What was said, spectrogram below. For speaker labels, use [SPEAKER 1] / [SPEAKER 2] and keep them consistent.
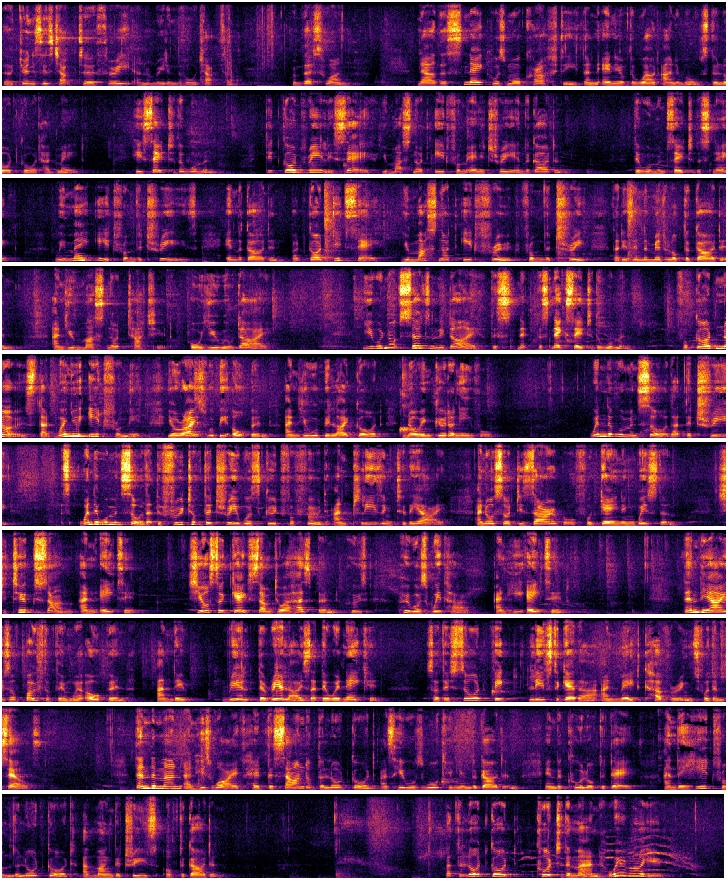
[SPEAKER 1] Genesis chapter 3, and I'm reading the whole chapter. From verse 1 Now the snake was more crafty than any of the wild animals the Lord God had made. He said to the woman, Did God really say, You must not eat from any tree in the garden? The woman said to the snake, We may eat from the trees in the garden, but God did say, You must not eat fruit from the tree that is in the middle of the garden, and you must not touch it or you will die. You will not certainly die, the, sna- the snake said to the woman, for God knows that when you eat from it, your eyes will be opened and you will be like God, knowing good and evil. When the woman saw that the tree when the woman saw that the fruit of the tree was good for food and pleasing to the eye, and also desirable for gaining wisdom, she took some and ate it. She also gave some to her husband, whose who was with her, and he ate it. Then the eyes of both of them were open, and they, real, they realized that they were naked. So they sewed fig leaves together and made coverings for themselves. Then the man and his wife heard the sound of the Lord God as he was walking in the garden in the cool of the day, and they hid from the Lord God among the trees of the garden. But the Lord God called to the man, Where are you?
